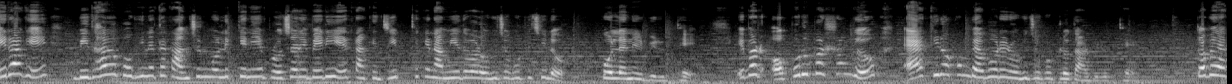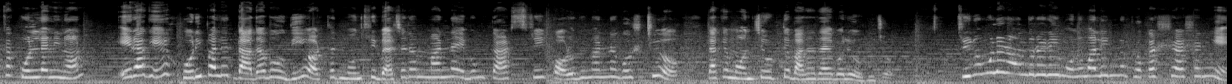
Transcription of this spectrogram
এর আগে বিধায়ক অভিনেতা কাঞ্চন মল্লিককে নিয়ে প্রচারে বেরিয়ে তাকে জিপ থেকে নামিয়ে দেওয়ার অভিযোগ উঠেছিল কল্যাণের বিরুদ্ধে। এবার অপরূপার সঙ্গেও একই রকম ব্যবহারের অভিযোগ উঠল তার বিরুদ্ধে। তবে একা কল্যাণী নন। এর আগে হরিপালের দাদা বৌদি, অর্থাৎ মন্ত্রী বেচারাম মান্না এবং তার স্ত্রী করবী মান্না গোষ্ঠীও তাকে মঞ্চে উঠতে বাধা দেয় বলে অভিযোগ। তৃণমূলের অন্দরের এই মনোমালিন্য প্রকাশ্যে আসা নিয়ে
